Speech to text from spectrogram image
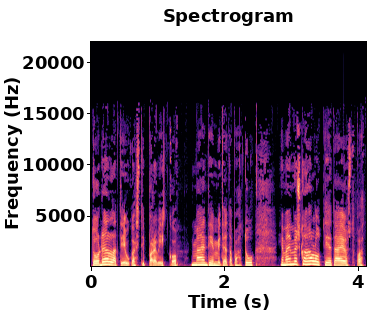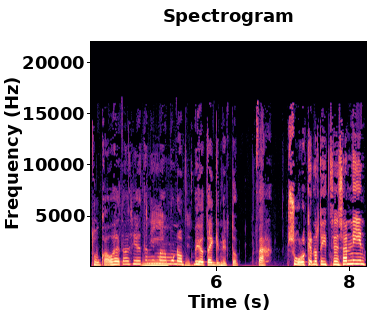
todella tiukasti pari viikkoa. Mä en tiedä, mitä tapahtuu. Ja mä en myöskään halua tietää, jos tapahtuu kauheita asioita, niin, niin mä mun on nyt- jotenkin nyt on vähän sulkenut itsensä, niin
